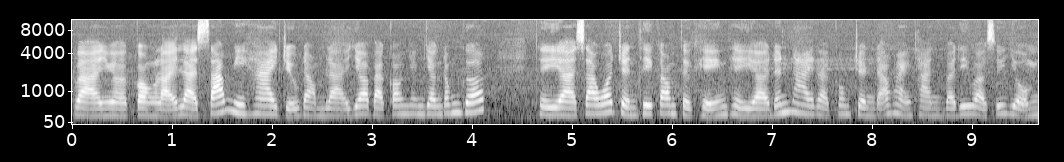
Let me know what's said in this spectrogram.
và à, còn lại là 62 triệu đồng là do bà con nhân dân đóng góp. Thì à, sau quá trình thi công thực hiện thì à, đến nay là công trình đã hoàn thành và đi vào sử dụng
